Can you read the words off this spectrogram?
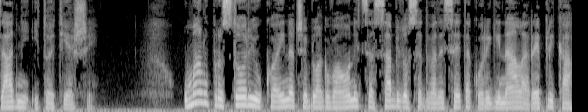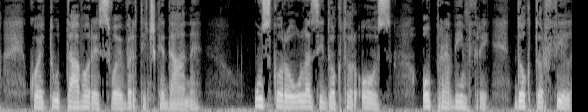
zadnji i to je tješi. U malu prostoriju koja inače blagovaonica sabilo se dvadesetak originala replika koje tu tavore svoje vrtičke dane. Uskoro ulazi doktor Oz, Oprah Winfrey, doktor Phil,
